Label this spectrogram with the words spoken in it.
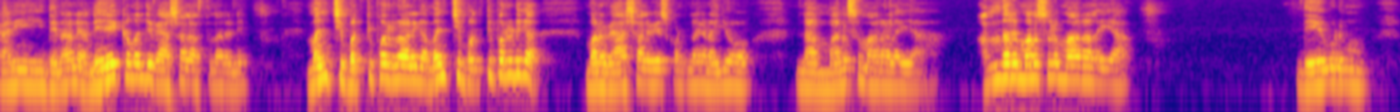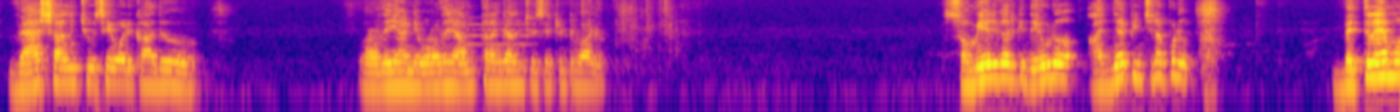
కానీ ఈ దినాన్ని అనేక మంది వేషాలు వేస్తున్నారండి. మంచి భక్తిపరురాలుగా మంచి భక్తిపరుడిగా మన వేషాలు వేసుకుంటున్నాం కానీ అయ్యో నా మనసు మారాలయ్యా. అందరి మనసులు మారాలయ్యా. దేవుడు వేషాలను చూసేవాడు కాదు. హృదయాన్ని హృదయ అంతరంగాలను చూసేటువంటి వాడు. సమీర్ గారికి దేవుడు ఆజ్ఞాపించినప్పుడు బెత్తులేము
